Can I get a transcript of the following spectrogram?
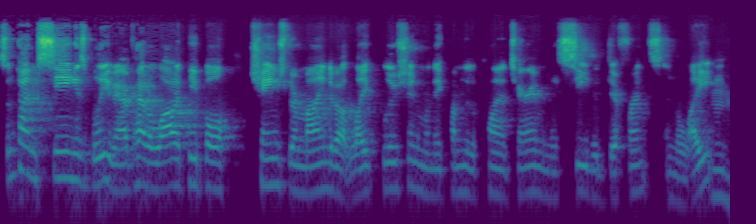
Sometimes seeing is believing. I've had a lot of people change their mind about light pollution when they come to the planetarium and they see the difference in the light. Mm.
